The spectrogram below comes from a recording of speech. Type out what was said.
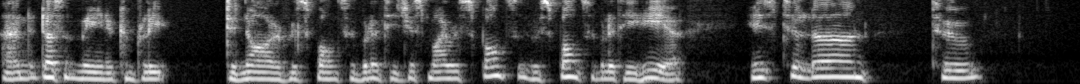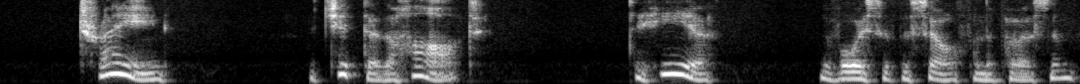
And it doesn't mean a complete denial of responsibility, just my respons- responsibility here is to learn to train the chitta, the heart, to hear the voice of the self and the person,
